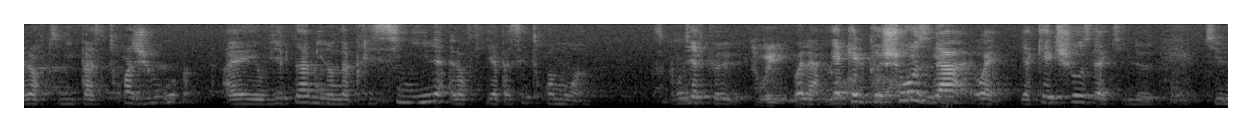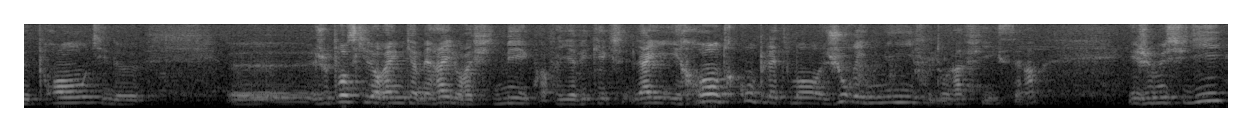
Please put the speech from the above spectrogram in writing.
alors qu'il y passe 3 jours. Et au Vietnam, il en a pris 6000, alors qu'il y a passé 3 mois. C'est pour dire que, voilà, il y a quelque chose là, ouais, il y a quelque chose là qui le, qui le prend, qui le... Euh, je pense qu'il aurait une caméra, il aurait filmé. Quoi. Enfin, il y avait quelque... Là, il rentre complètement, jour et nuit, photographie, etc. Et je me suis dit,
